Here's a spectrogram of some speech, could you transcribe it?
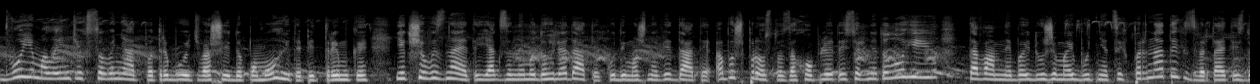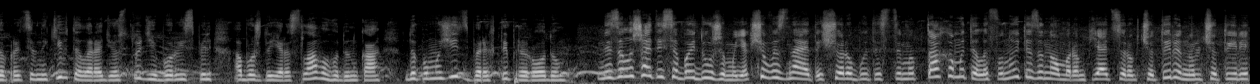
Двоє маленьких совенят потребують вашої допомоги та підтримки. Якщо ви знаєте, як за ними доглядати, куди можна віддати, або ж просто захоплюєтесь орнітологією та вам не байдуже майбутнє цих пернатих, звертайтесь до працівників телерадіостудії Бориспіль або ж до Ярослава Годунка. Допоможіть зберегти природу. Не залишайтеся байдужими. Якщо ви знаєте, що робити з цими птахами, телефонуйте за номером 54404.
